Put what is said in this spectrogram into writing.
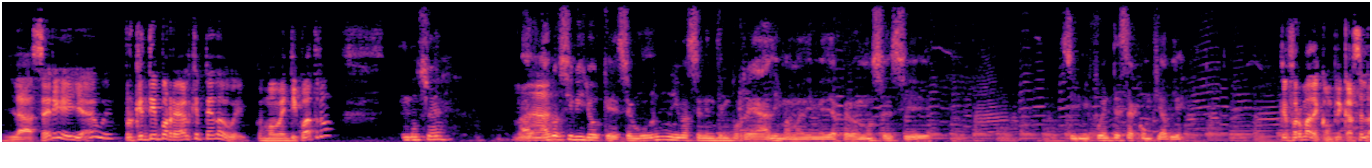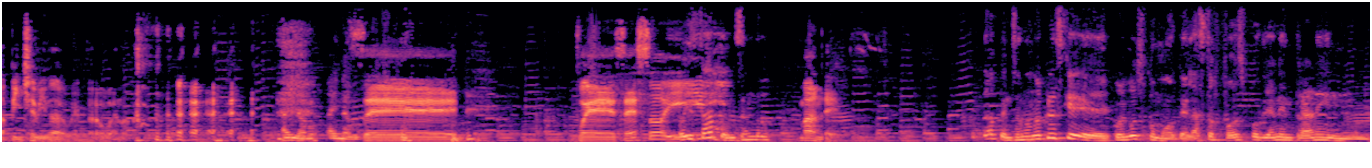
la serie ya, güey. ¿Por qué en tiempo real? ¿Qué pedo, güey? ¿Como 24? No sé. Ah. Algo sí vi yo que según iba a ser en tiempo real y mamá de media, pero no sé si, si mi fuente sea confiable. Qué forma de complicarse la pinche vida, güey, pero bueno. Ay, no, ay, no. Sí. Pues eso y... Oye, estaba pensando, Mande. estaba pensando, ¿no crees que juegos como The Last of Us podrían entrar en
